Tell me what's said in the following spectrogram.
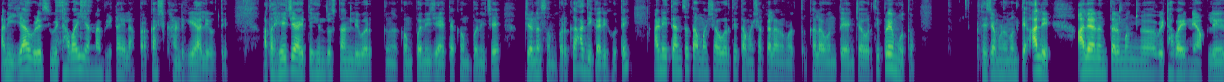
आणि यावेळेस विठाबाई यांना भेटायला प्रकाश खांडगे आले होते. आता हे जे आहे ते हिंदुस्तान लिव्हर कंपनी जी आहे त्या कंपनीचे जनसंपर्क अधिकारी होते. आणि त्यांचं तमाशावरती तमाशा कलावंत कलावंत यांच्यावरती प्रेम होतं. त्याच्यामुळे मग ते आले. आल्यानंतर मग विठाबाईंनी आपले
